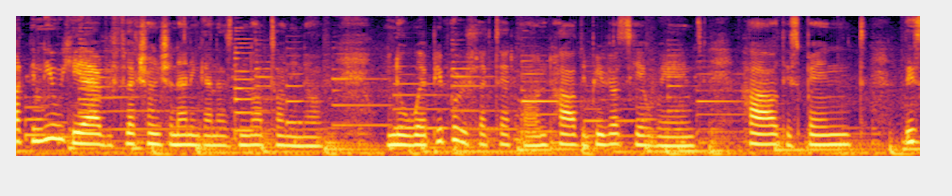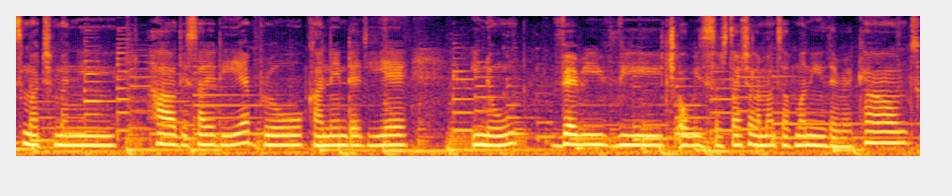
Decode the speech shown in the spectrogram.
Like the new year reflection shenanigan has not done enough. You know, where people reflected on how the previous year went, how they spent this much money, how they started the year broke and ended the year, you know, very rich or with substantial amounts of money in their account,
